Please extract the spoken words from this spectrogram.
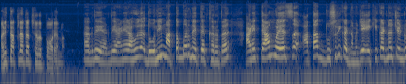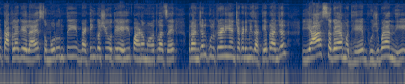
आणि त्यातल्या त्यात शरद पवार यांना. अगदी अगदी. आणि राहुल दोन्ही मातब्बर नेते आहेत खरं तर. आणि त्यामुळेच आता दुसरीकडनं म्हणजे एकीकडनं चेंडू टाकला गेलाय. समोरून ती बॅटिंग कशी होते हेही पाहणं महत्वाचं आहे. प्रांजल कुलकर्णी यांच्याकडे मी जाते प्रांजल या सगळ्यामध्ये भुजबळांनी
